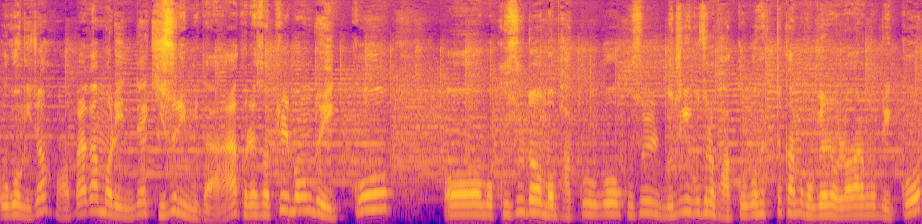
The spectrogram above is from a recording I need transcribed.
50이죠. 어, 빨간 머리인데 기술입니다. 그래서 필봉도 있고 어, 뭐 구슬도 뭐 바꾸고 구슬 무지개 구슬로 바꾸고 획득하면 공격이 올라가는 것도 있고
